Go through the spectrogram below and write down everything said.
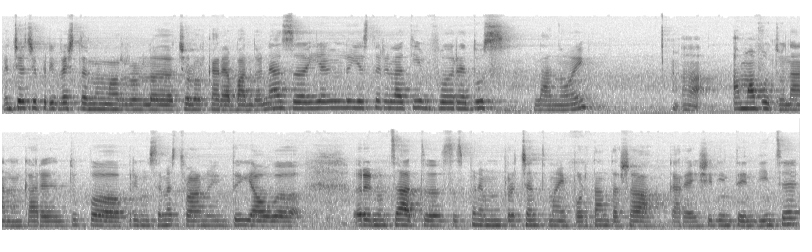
În ceea ce privește numărul uh, celor care abandonează, el este relativ uh, redus la noi. Uh, Am avut un an în care, după primul semestru anului întâi, au uh, renunțat, uh, să spunem, un procent mai important, așa, care a ieșit din tendințe.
